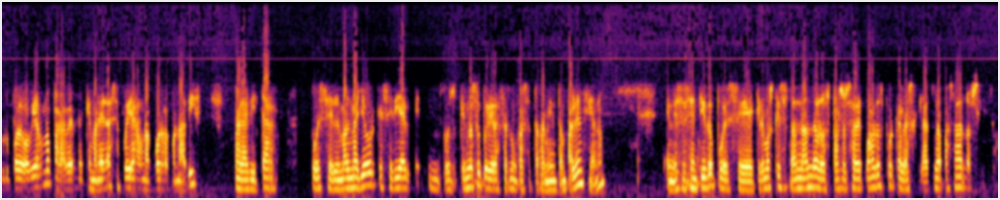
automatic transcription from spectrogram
grupo de gobierno para ver de qué manera se puede llegar a un acuerdo con Adif para evitar pues el mal mayor que sería pues que no se pudiera hacer nunca soterramiento en Palencia, ¿no? En ese sentido, pues eh, creemos que se están dando los pasos adecuados porque la legislatura pasada no se hizo.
